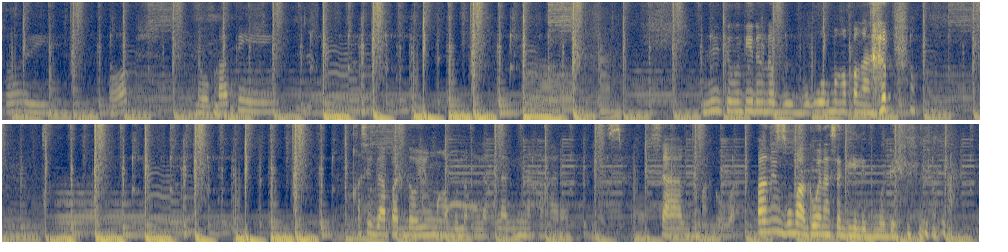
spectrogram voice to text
Sorry. Oops. No copying. Unti-unti nang nabubuo ang mga pangarap. Kasi dapat daw yung mga bulaklak laging nakaharap sa gumagawa. Paano yung gumagawa nasa gilid mo din?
